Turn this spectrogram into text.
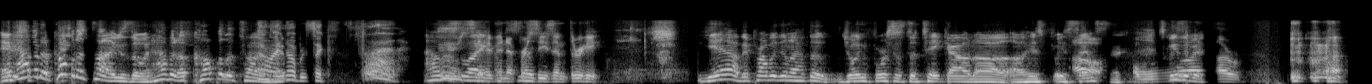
and happened a couple of times though. It happened a couple of times. no, I know, but it's like, I was like, saving it for like, season three. Yeah, they're probably gonna have to join forces to take out uh, uh his his Oh, sensei. Squeeze a bit.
